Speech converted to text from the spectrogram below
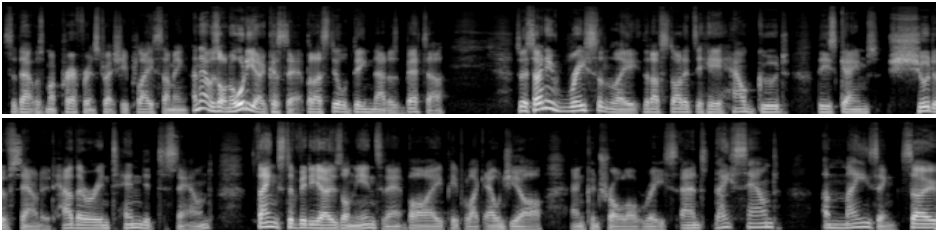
So that was my preference to actually play something. And that was on audio cassette, but I still deem that as better. So it's only recently that I've started to hear how good these games should have sounded, how they were intended to sound, thanks to videos on the internet by people like LGR and Control Alt Reese. And they sound amazing. So,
